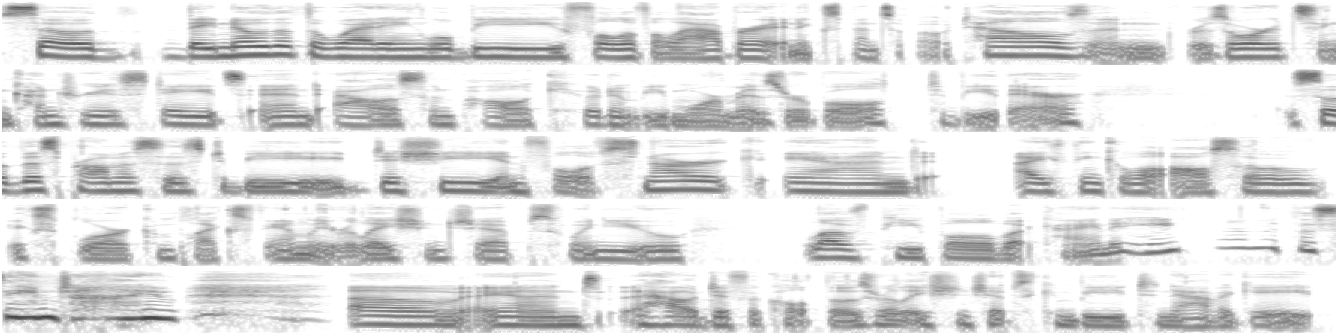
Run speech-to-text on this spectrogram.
So they know that the wedding will be full of elaborate and expensive hotels and resorts and country estates and Alice and Paul couldn't be more miserable to be there. So this promises to be dishy and full of snark and I think it will also explore complex family relationships when you love people but kind of hate them at the same time, um, and how difficult those relationships can be to navigate.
